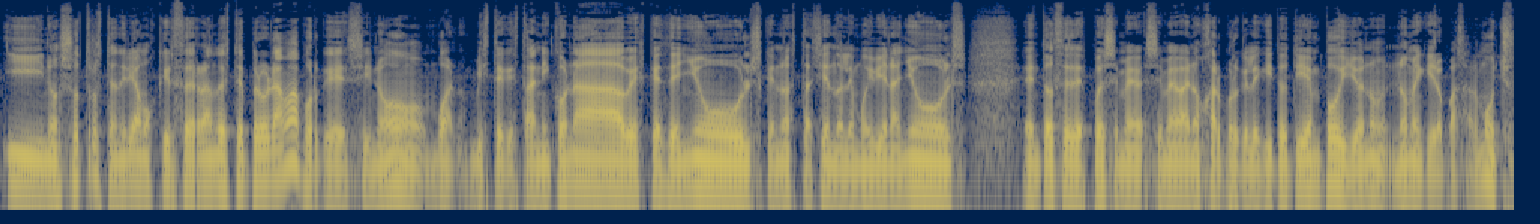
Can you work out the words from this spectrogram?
y nosotros tendríamos que ir cerrando este programa porque si no, bueno, viste que está Nico Naves, que es de News, que no está haciéndole muy bien a News, entonces después se me, se me va a enojar porque le quito tiempo y yo no, no me quiero pasar mucho.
